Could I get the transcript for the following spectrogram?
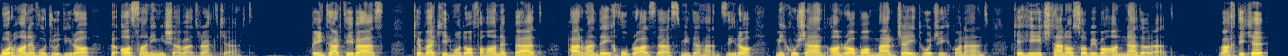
برهان وجودی را به آسانی می شود رد کرد. به این ترتیب است که وکیل مدافعان بد پرونده خوب را از دست می دهند زیرا می کوشند آن را با مرجعی توجیه کنند که هیچ تناسبی با آن ندارد. وقتی که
